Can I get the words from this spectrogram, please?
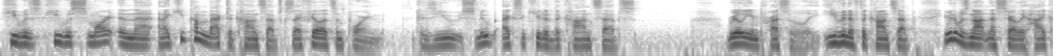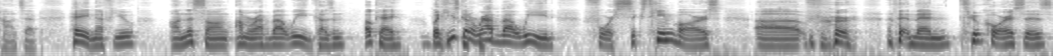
He was he was smart in that and I keep coming back to concepts because I feel that's important because you Snoop executed the concepts really impressively even if the concept even if it was not necessarily high concept. Hey nephew, on this song, I'm gonna rap about weed, cousin. Okay, but he's gonna rap about weed for 16 bars, uh, for and then two choruses,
